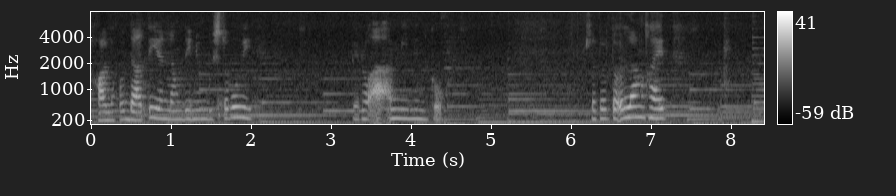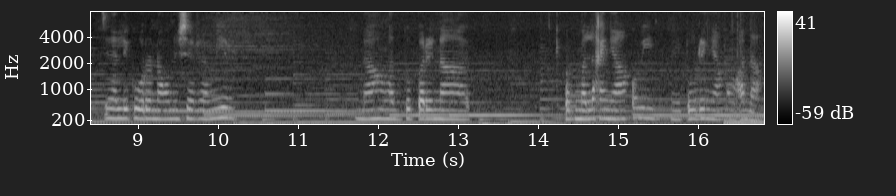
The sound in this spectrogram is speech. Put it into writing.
Akala ko dati yan lang din yung gusto ko eh. Pero aaminin ko. Sa totoo lang, kahit sinalikuran ako ni Sir Ramir, nahangad ko pa rin na kapag malaki niya ako eh, niya akong anak.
